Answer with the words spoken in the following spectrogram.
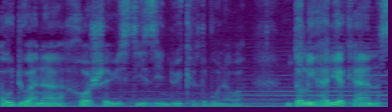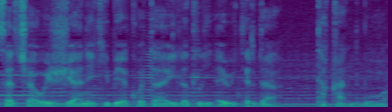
ئەو دوانە خۆشەویستی زیندووی کردبوونەوە. دڵی هەریەکەیان سەرچاوەی ژیانێکی بێ کۆتایی لە دڵی ئەویتردا تەقاندبۆوە.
